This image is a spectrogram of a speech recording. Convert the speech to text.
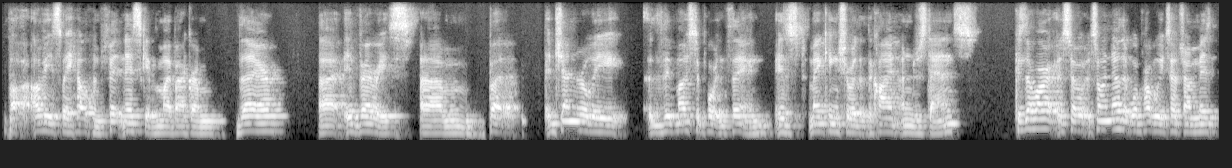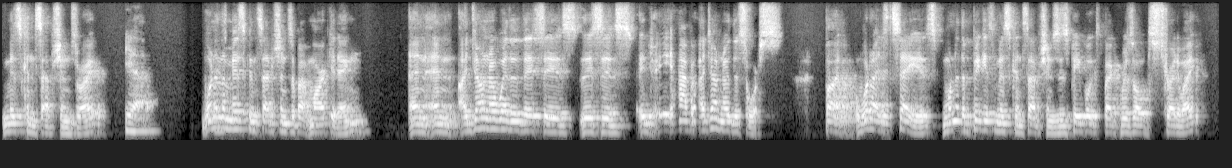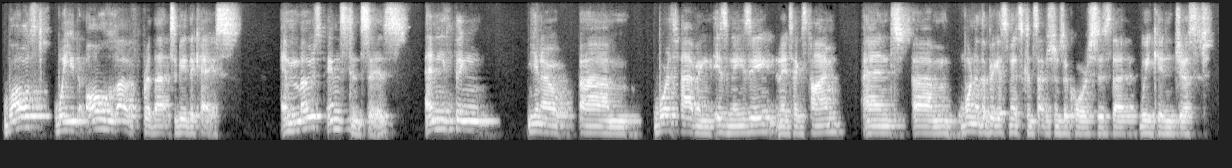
obviously health and fitness, given my background there. Uh, it varies, um, but generally, the most important thing is making sure that the client understands. Because there are so so I know that we'll probably touch on mis- misconceptions, right? Yeah. One of the misconceptions about marketing, and and I don't know whether this is this is it, it I don't know the source, but what I'd say is one of the biggest misconceptions is people expect results straight away. Whilst we'd all love for that to be the case, in most instances, anything you know um, worth having isn't easy and it takes time. And um, one of the biggest misconceptions, of course, is that we can just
